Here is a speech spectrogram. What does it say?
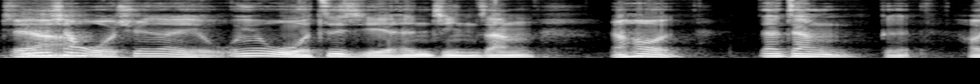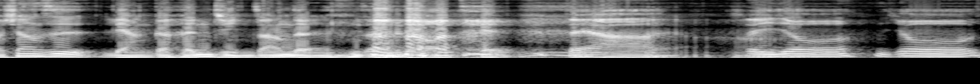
其实像我去那里，因为我自己也很紧张，然后那这样跟好像是两个很紧张的人在聊天。对啊，所以就你就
